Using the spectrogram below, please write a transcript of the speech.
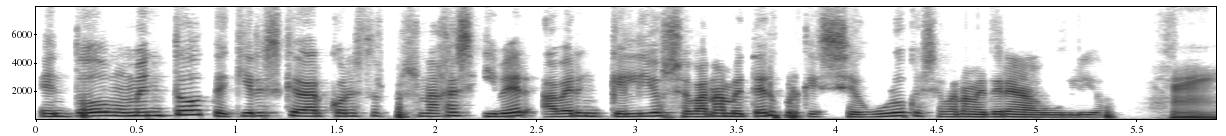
en todo momento te quieres quedar con estos personajes y ver a ver en qué lío se van a meter porque seguro que se van a meter en algún lío. Hmm.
